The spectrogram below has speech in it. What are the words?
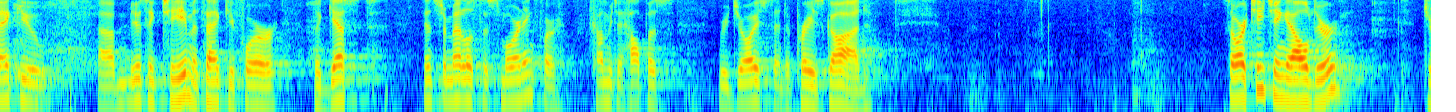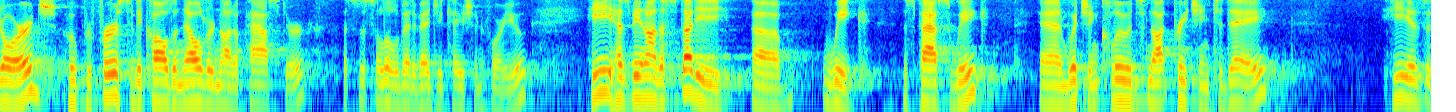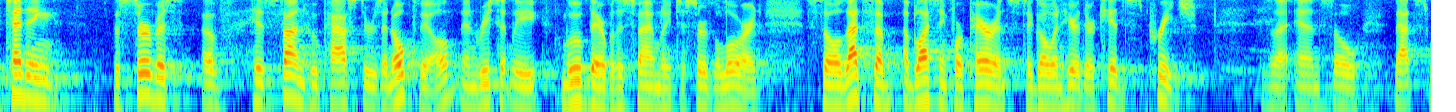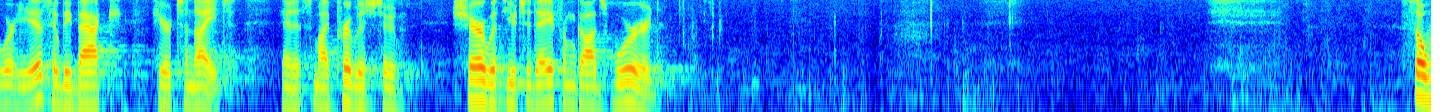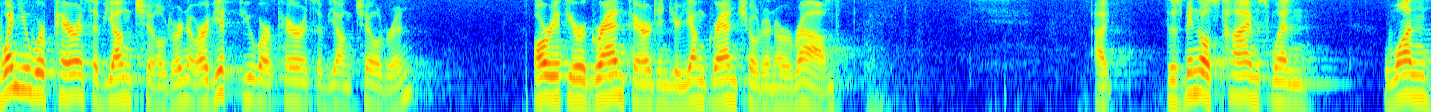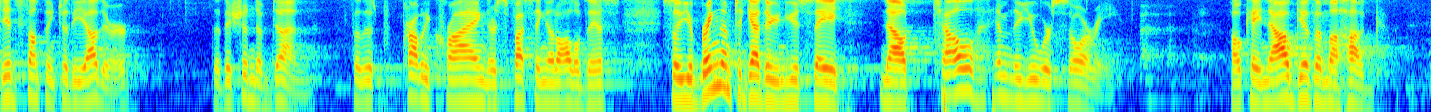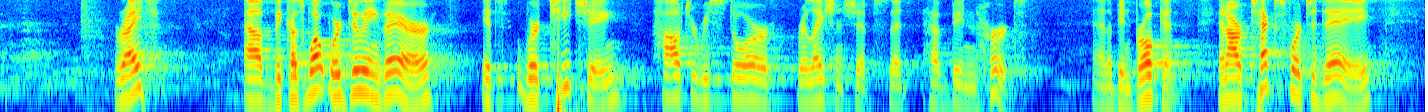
Thank you, uh, music team, and thank you for the guest instrumentalists this morning for coming to help us rejoice and to praise God. So, our teaching elder, George, who prefers to be called an elder, not a pastor, that's just a little bit of education for you. He has been on a study uh, week this past week, and which includes not preaching today. He is attending the service of his son, who pastors in Oakville and recently moved there with his family to serve the Lord. So that's a, a blessing for parents to go and hear their kids preach. And so that's where he is. He'll be back here tonight. And it's my privilege to share with you today from God's Word. So, when you were parents of young children, or if you are parents of young children, or if you're a grandparent and your young grandchildren are around, uh, there's been those times when one did something to the other that they shouldn't have done. So there's probably crying, there's fussing, and all of this. So you bring them together and you say, Now tell him that you were sorry. Okay, now give them a hug right? Uh, because what we're doing there, it's, we're teaching how to restore relationships that have been hurt and have been broken. And our text for today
